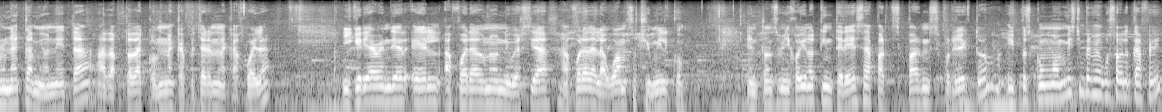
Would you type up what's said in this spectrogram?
una camioneta adaptada con una cafetera en la cajuela y quería vender él afuera de una universidad, afuera de la UAM Xochimilco. Entonces me dijo, oye, ¿no te interesa participar en este proyecto? Y pues como a mí siempre me gustaba el café,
